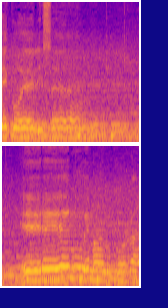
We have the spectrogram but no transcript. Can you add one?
Eskilgabeko elizen Ere emu eman korra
